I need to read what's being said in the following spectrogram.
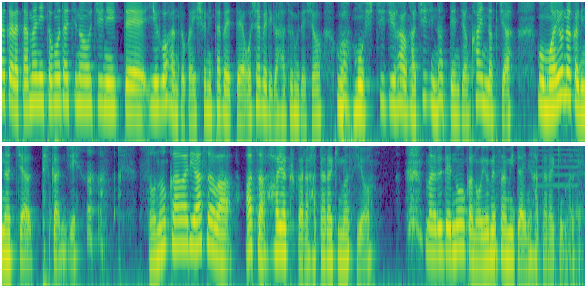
だからたまに友達のお家に行って夕ご飯とか一緒に食べておしゃべりが弾むでしょ。うわもう7時半8時になってんじゃん。帰んなくちゃ。もう真夜中になっちゃうって感じ。その代わり朝は朝早くから働きますよ。まるで農家のお嫁さんみたいに働きます。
